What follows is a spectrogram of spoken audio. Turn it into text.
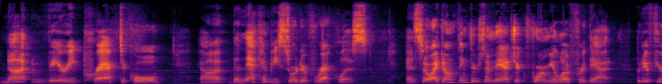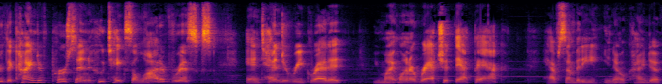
not very practical, uh, then that can be sort of reckless. And so I don't think there's a magic formula for that. But if you're the kind of person who takes a lot of risks and tend to regret it, you might want to ratchet that back. Have somebody, you know, kind of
